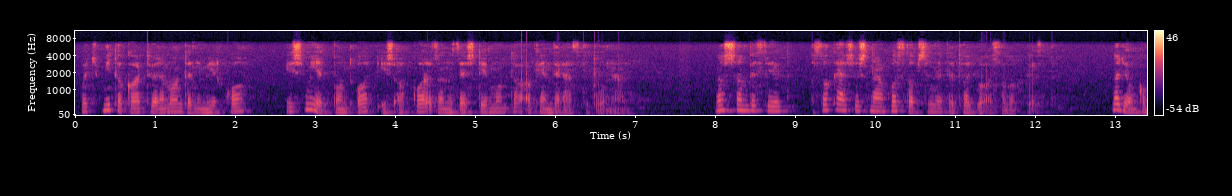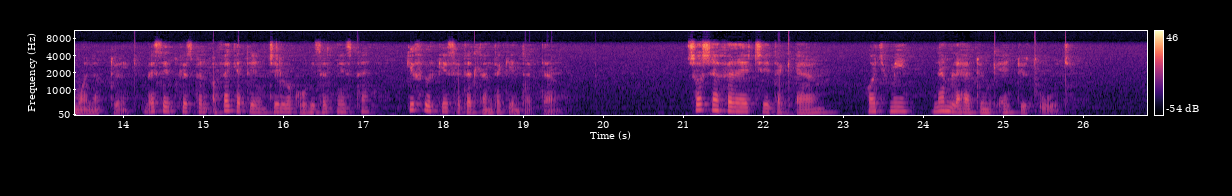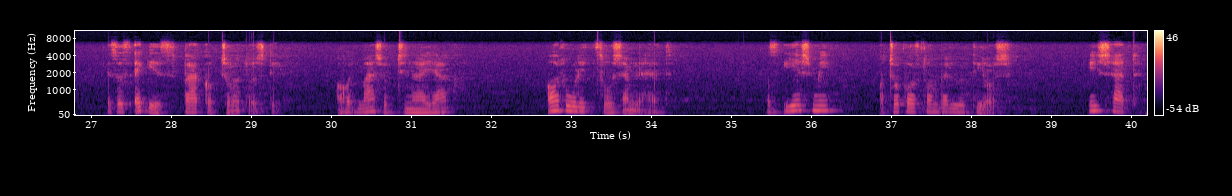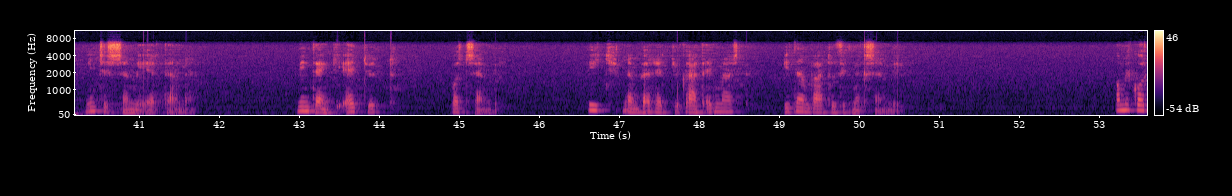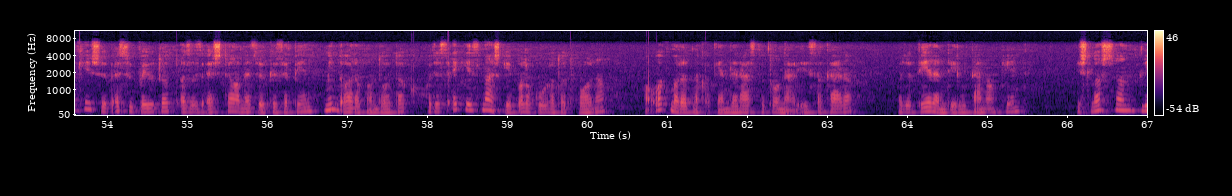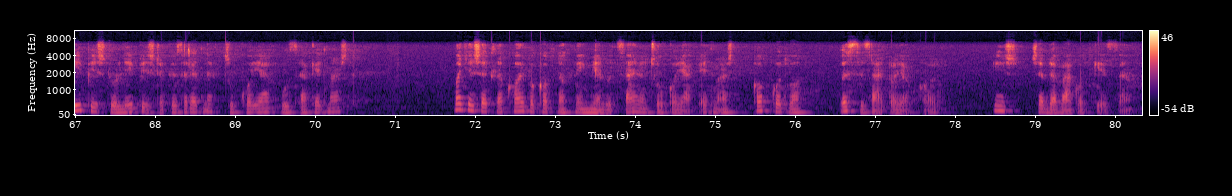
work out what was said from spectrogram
hogy mit akart vele mondani Mirko, és miért pont ott és akkor azon az estén mondta a kenderáztatónál. Lassan beszélt, a szokásosnál hosszabb szünetet hagyva a szavak közt. Nagyon komolynak tűnt. Beszéd közben a feketén csillogó vizet nézte, kifürkészhetetlen tekintettel. Sose felejtsétek el, hogy mi nem lehetünk együtt úgy. Ez az egész párkapcsolatosdi. Ahogy mások csinálják, arról itt szó sem lehet. Az ilyesmi a csoporton belül tilos. És hát nincs is semmi értelme. Mindenki együtt, vagy semmi. Így nem verhetjük át egymást, így nem változik meg semmi. Amikor később eszükbe jutott az az este a mező közepén, mind arra gondoltak, hogy az egész másképp alakulhatott volna, ha ott maradnak a kenderáztatónál éjszakára, vagy a téren délutánonként, és lassan lépéstől lépésre közelednek, cukkolják, húzzák egymást, vagy esetleg hajba kapnak még mielőtt szájon csókolják egymást, kapkodva, összezárt ajakkal, és sebrevágott kézzel.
